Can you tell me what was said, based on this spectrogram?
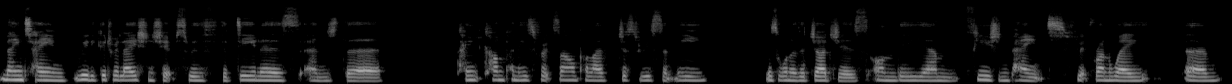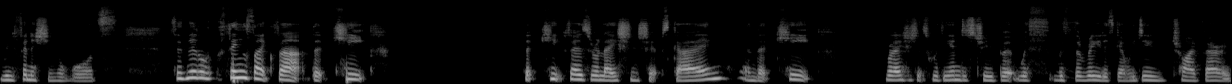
maintain really good relationships with the dealers and the paint companies, for example. I've just recently was one of the judges on the um, Fusion Paint Flip Runway um, refinishing awards. So little things like that that keep that keep those relationships going and that keep relationships with the industry, but with with the readers going. We do try very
